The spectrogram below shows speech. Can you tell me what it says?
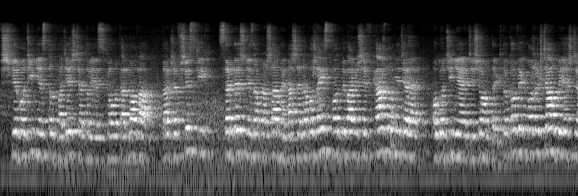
w Świebodzinie 120, to jest koło Tarnowa. Także wszystkich serdecznie zapraszamy. Nasze nabożeństwa odbywają się w każdą niedzielę o godzinie 10. Ktokolwiek może chciałby jeszcze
